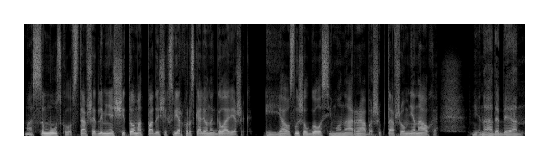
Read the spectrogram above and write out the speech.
Масса мускулов, ставшая для меня щитом от падающих сверху раскаленных головешек. И я услышал голос Симона Араба, шептавшего мне на ухо — «Не надо, Бен,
